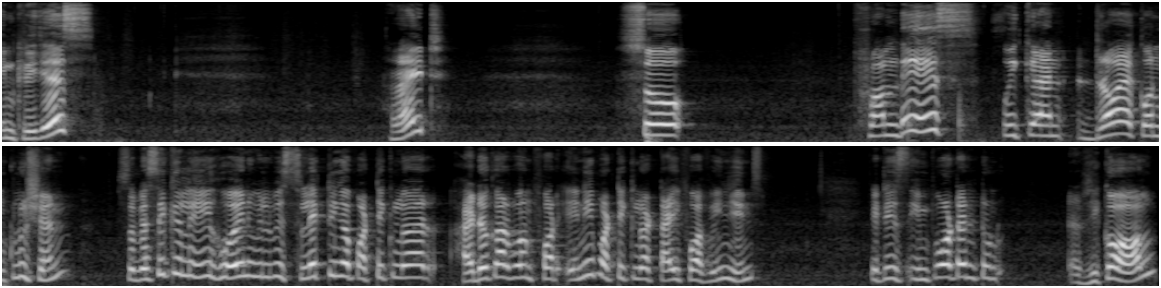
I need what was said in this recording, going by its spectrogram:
increases right. So, from this we can draw a conclusion. So, basically when we will be selecting a particular hydrocarbon for any particular type of engines, it is important to recall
